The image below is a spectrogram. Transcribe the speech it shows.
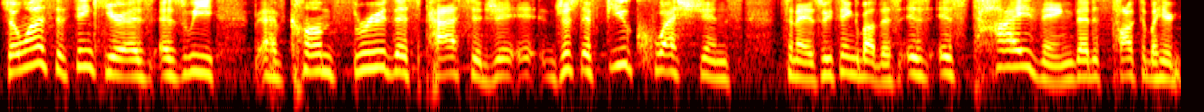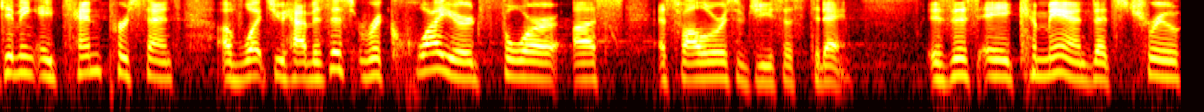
So I want us to think here as, as we have come through this passage, it, just a few questions tonight as we think about this. Is, is tithing that is talked about here, giving a 10% of what you have, is this required for us as followers of Jesus today? Is this a command that's true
